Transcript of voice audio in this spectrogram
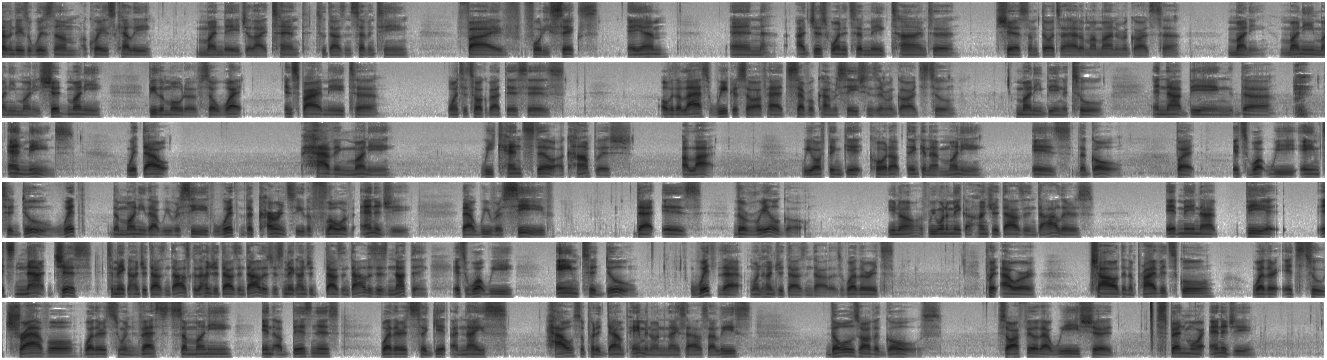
Seven Days of Wisdom, Aquarius Kelly, Monday, July 10th, 2017, 5:46 a.m. and I just wanted to make time to share some thoughts I had on my mind in regards to money. Money, money, money. Should money be the motive? So what inspired me to want to talk about this is over the last week or so, I've had several conversations in regards to money being a tool and not being the end means. Without having money, we can still accomplish a lot. We often get caught up thinking that money is the goal, but it's what we aim to do with the money that we receive, with the currency, the flow of energy that we receive, that is the real goal. You know, if we want to make a hundred thousand dollars, it may not be, it's not just to make a hundred thousand dollars because a hundred thousand dollars just to make a hundred thousand dollars is nothing. It's what we aim to do with that $100,000, whether it's put our child in a private school, whether it's to travel, whether it's to invest some money in a business, whether it's to get a nice house or put a down payment on a nice house, at least, those are the goals. So I feel that we should spend more energy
